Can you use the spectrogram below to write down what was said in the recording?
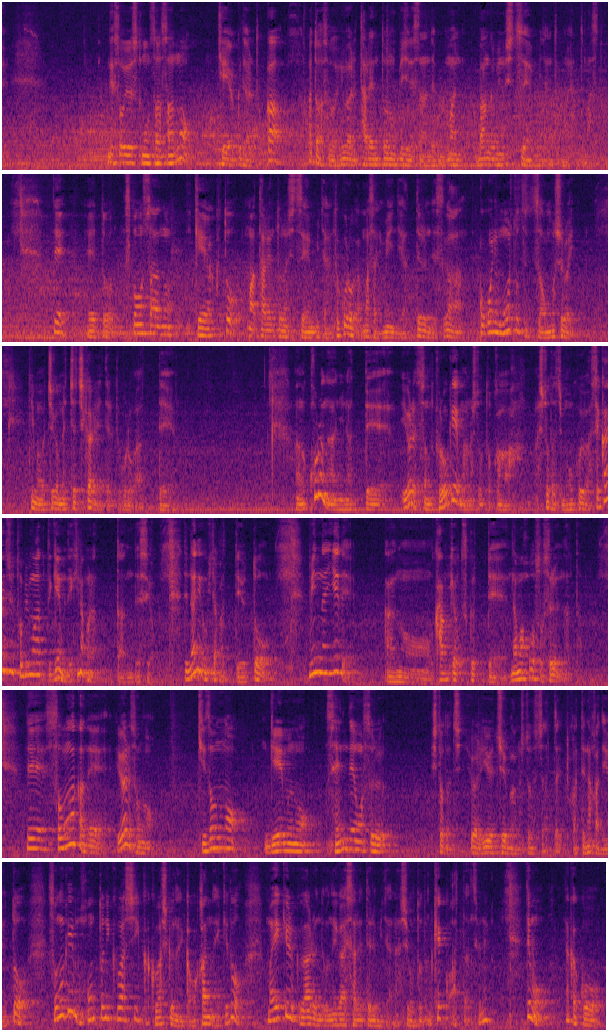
でそういうスポンサーさんの契約であるとかあとはそのいわゆるタレントのビジネスなんで、ま、番組の出演みたいなところもやってますと。で、えーと、スポンサーの契約と、まあ、タレントの出演みたいなところがまさにメインでやってるんですがここにもう一つ実は面白い今うちがめっちゃ力入れてるところがあってあのコロナになっていわゆるそのプロゲーマーの人とか人たちもこういう世界中飛び回ってゲームできなくなったんですよ。で何が起きたかっていうとみんな家であの環境を作って生放送するようになった。でその中でいわゆるその既存のゲームの宣伝をする人たちいわゆる YouTuber の人たちだったりとかって中で言うとそのゲーム本当に詳しいか詳しくないか分かんないけど、まあ、影響力があるんでお願いされてるみたいな仕事でも結構あったんですよね。でもなんかこ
